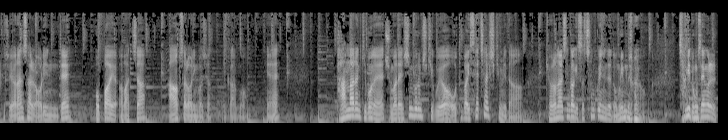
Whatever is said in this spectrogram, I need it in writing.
그죠. 11살 어린데 오빠여봤자 9살 어린 거죠. 그러니까 뭐 예. 반말은 기본에 주말엔 심부름 시키고요. 오토바이 세차를 시킵니다. 결혼할 생각이 있어 참고 있는데 너무 힘들어요. 자기 동생을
